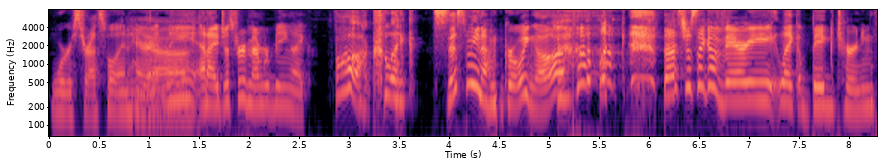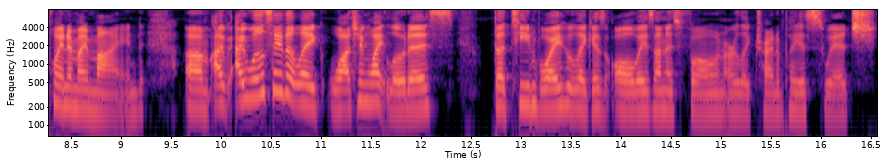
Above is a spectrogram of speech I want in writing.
were stressful inherently. Yeah. And I just remember being like, fuck, like does this mean I'm growing up? like that's just like a very like big turning point in my mind. Um I I will say that like watching White Lotus the teen boy who like is always on his phone or like trying to play his switch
